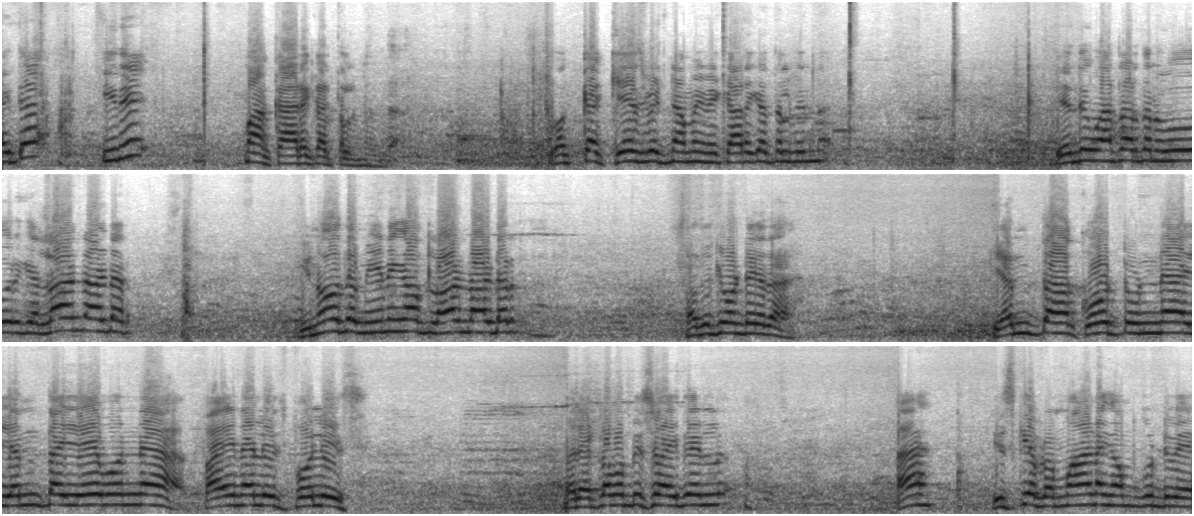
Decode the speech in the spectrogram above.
అయితే ఇది మా కార్యకర్తల మీద. ఒక్క కేసు పెట్టినామా మీ కార్యకర్తల మీద. ఎందుకు మాట్లాడతాను? ఊరికి law and order you know the meaning of law and order చదువుకి ఉంటాయి కదా. ఎంత కోర్టు ఉన్నా ఎంత ఏమున్నా ఫైనల్ ఇస్ పోలీస్ మరి ఎట్లా పంపిస్తావు ఐదేళ్ళు? ఇసుకే బ్రహ్మాండంగా అమ్ముకుంటువే.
